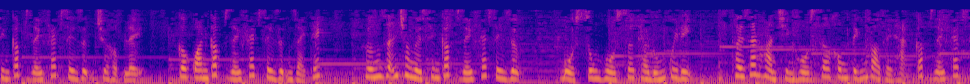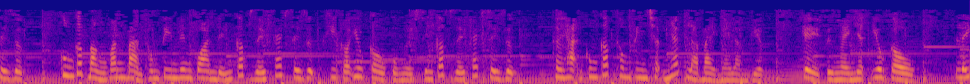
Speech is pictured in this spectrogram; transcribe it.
xin cấp giấy phép xây dựng chưa hợp lệ, cơ quan cấp giấy phép xây dựng giải thích, hướng dẫn cho người xin cấp giấy phép xây dựng, bổ sung hồ sơ theo đúng quy định. Thời gian hoàn chỉnh hồ sơ không tính vào thời hạn cấp giấy phép xây dựng. Cung cấp bằng văn bản thông tin liên quan đến cấp giấy phép xây dựng khi có yêu cầu của người xin cấp giấy phép xây dựng. Thời hạn cung cấp thông tin chậm nhất là 7 ngày làm việc, kể từ ngày nhận yêu cầu. Lấy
